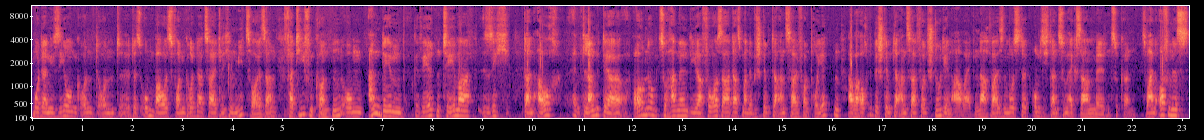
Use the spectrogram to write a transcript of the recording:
Modernisierung und, und äh, des Umbaus von gründerzeitlichen Mietshäusern vertiefen konnten, um an dem gewählten Thema sich dann auch entlang der Ordnung zu hangeln, die ja vorsah, dass man eine bestimmte Anzahl von Projekten, aber auch eine bestimmte Anzahl von Studienarbeiten nachweisen musste, um sich dann zum Examen melden zu können. Es war ein offenes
